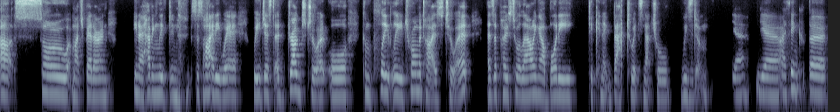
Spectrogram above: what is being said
are so much better. And you know, having lived in society where we just are drugged to it or completely traumatized to it, as opposed to allowing our body to connect back to its natural wisdom. Yeah, yeah. I think the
